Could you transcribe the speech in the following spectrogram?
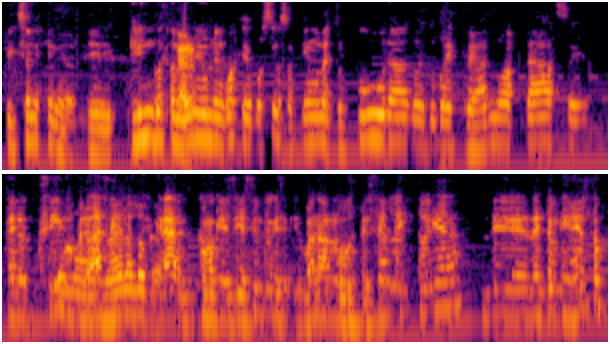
ficción en general. Eh, Klingon también Claro. es un lenguaje de por sí, o sea, tiene una estructura donde tú puedes crear nuevas frases. Pero sí, No, pero no hace, es la loca. claro, como que yo siento que van a robustecer la historia de, de este universo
